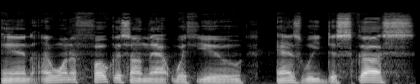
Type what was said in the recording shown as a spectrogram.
And I want to focus on that with you as we discuss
